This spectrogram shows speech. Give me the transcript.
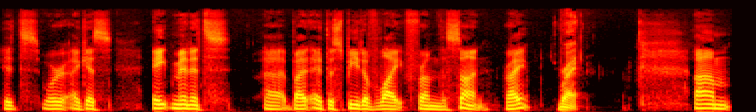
it's we're I guess eight minutes, uh, but at the speed of light from the sun, right? Right. Um,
